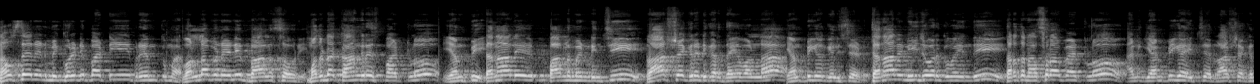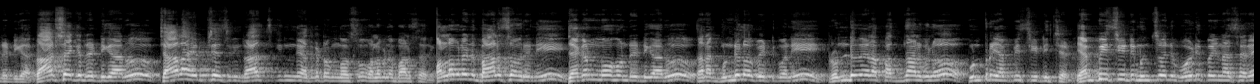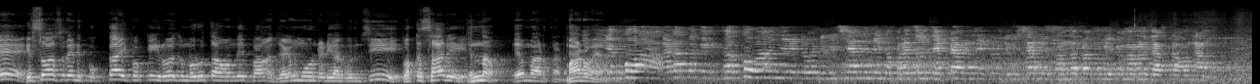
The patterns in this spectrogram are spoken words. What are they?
నమస్తే నేను మీ కొరటిపాటి ప్రేమ్ కుమార్. వల్లభనేని బాలశౌరి. మొదట కాంగ్రెస్ పార్టీలో ఎంపీ తెనాలి పార్లమెంట్ నుంచి రాజశేఖర రెడ్డి గారి దయ వల్ల ఎంపీగా గెలిచాడు. తెనాలి నియోజకవర్గం అయింది. తర్వాత నసరాపేట లో ఆయనకి ఎంపీగా ఇచ్చారు రాజశేఖర రెడ్డి గారు. రాజశేఖర రెడ్డి గారు చాలా హెల్ప్ చేసి రాజకీయంగా ఎదగడం కోసం వల్లభనేని బాలశౌరి. వల్లభనేని బాలశౌరిని జగన్మోహన్ రెడ్డి గారు తన గుండెలో పెట్టుకొని రెండు వేల పద్నాలుగులో గుంటూరు ఎంపీ సీట్ ఇచ్చాడు. ఎంపీ సీట్ నుంచొని ఓడిపోయినా సరే విశ్వాసం లేని కుక్క ఈ కుక్క ఈ రోజు మరుగుతా ఉంది. జగన్మోహన్ రెడ్డి గారి గురించి ఒక్కసారి విందాం ఏం మాట్లాడు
